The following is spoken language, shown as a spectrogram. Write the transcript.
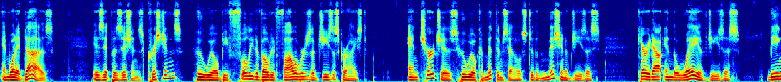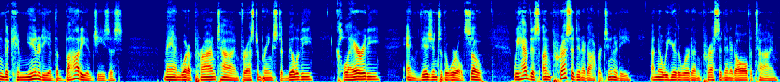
And what it does is it positions Christians who will be fully devoted followers of Jesus Christ and churches who will commit themselves to the mission of Jesus carried out in the way of Jesus, being the community of the body of Jesus. Man, what a prime time for us to bring stability, clarity, and vision to the world. So we have this unprecedented opportunity. I know we hear the word unprecedented all the time,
